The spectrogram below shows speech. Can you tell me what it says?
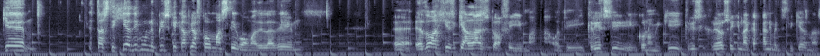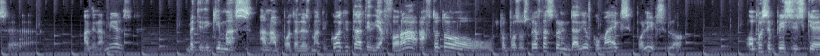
Και τα στοιχεία δείχνουν επίσης και κάποιο αυτομαστίγωμα δηλαδή ε, εδώ αρχίζει και αλλάζει το αφήγημα ότι η κρίση η οικονομική, η κρίση χρέους έχει να κάνει με τις δικές μας ε, αδυναμίες με τη δική μας αναποτελεσματικότητα, τη διαφθορά αυτό το, το ποσοστό έφτασε στο 92,6 πολύ υψηλό όπως επίσης και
